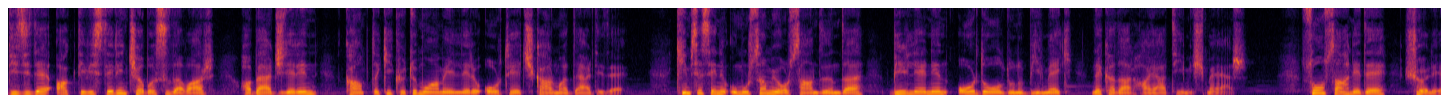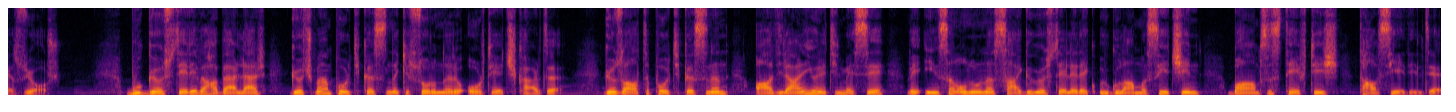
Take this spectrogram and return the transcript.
Dizide aktivistlerin çabası da var, habercilerin kamptaki kötü muameleleri ortaya çıkarma derdi de. Kimse seni umursamıyor sandığında birilerinin orada olduğunu bilmek ne kadar hayatiymiş meğer. Son sahnede şöyle yazıyor. Bu gösteri ve haberler göçmen politikasındaki sorunları ortaya çıkardı. Gözaltı politikasının adilane yönetilmesi ve insan onuruna saygı gösterilerek uygulanması için bağımsız teftiş tavsiye edildi.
